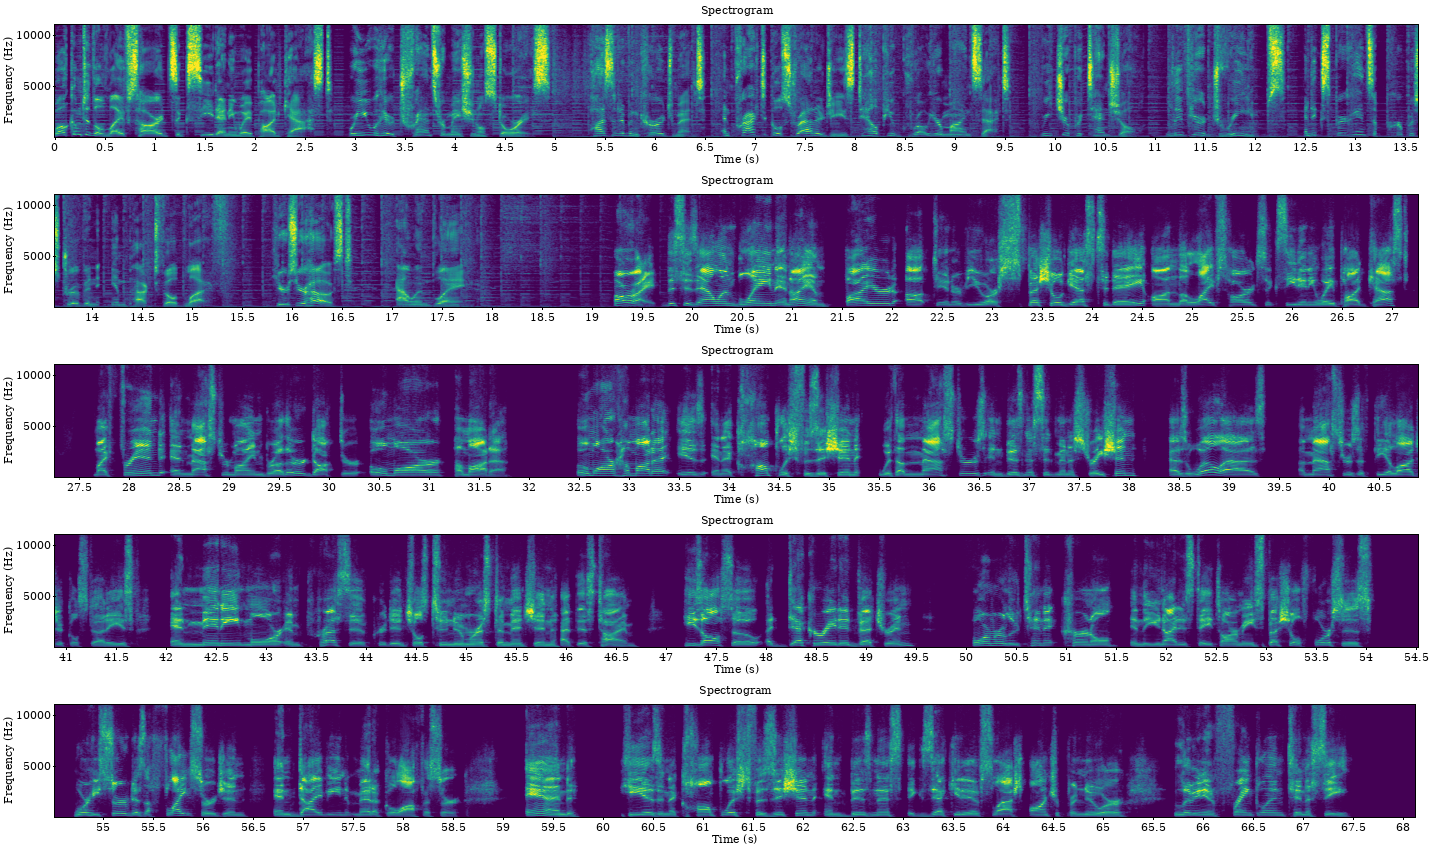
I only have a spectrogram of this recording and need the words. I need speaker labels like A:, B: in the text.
A: Welcome to the Life's Hard, Succeed Anyway podcast, where you will hear transformational stories, positive encouragement, and practical strategies to help you grow your mindset, reach your potential, live your dreams, and experience a purpose driven, impact filled life. Here's your host, Alan Blaine.
B: All right, this is Alan Blaine, and I am fired up to interview our special guest today on the Life's Hard, Succeed Anyway podcast my friend and mastermind brother, Dr. Omar Hamada. Omar Hamada is an accomplished physician with a master's in business administration, as well as a master's of theological studies and many more impressive credentials, too numerous to mention at this time. He's also a decorated veteran, former lieutenant colonel in the United States Army Special Forces where he served as a flight surgeon and diving medical officer. And he is an accomplished physician and business executive slash entrepreneur living in Franklin, Tennessee.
